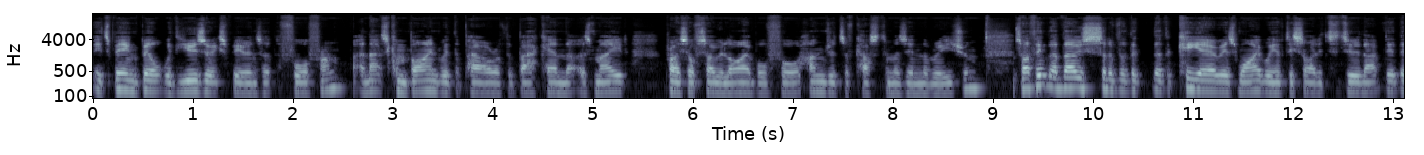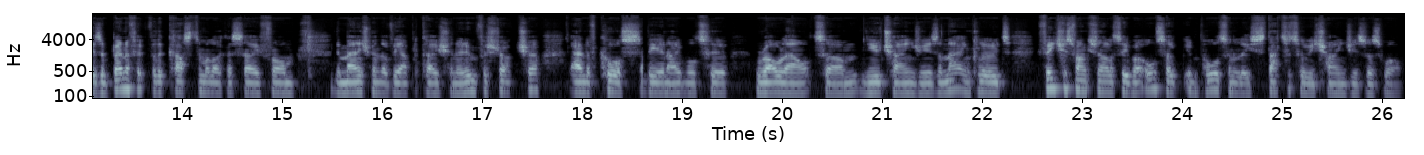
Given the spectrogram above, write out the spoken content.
it's being built with user experience at the forefront, and that's combined with the power of the back end that has made ProSoft so reliable for hundreds of customers in the region. So I think that those sort of the, the, the key areas why we have decided to do that. There's a benefit for the customer, like I say, from the management of the application and infrastructure, and of course being able to roll out um, new changes, and that includes features, functionality, but also importantly statutory changes as well.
